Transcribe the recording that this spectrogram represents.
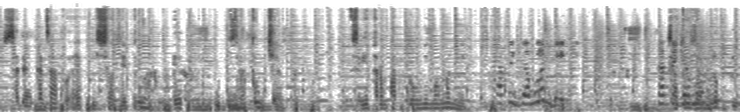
Sedangkan satu episode itu hampir satu jam. Sekitar 45 menit. satu jam lebih satu, Satu jam, jam lebih.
